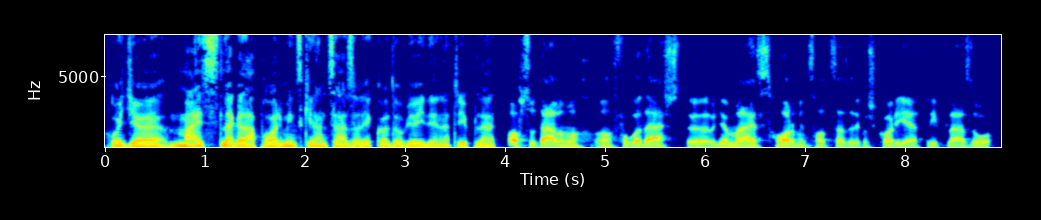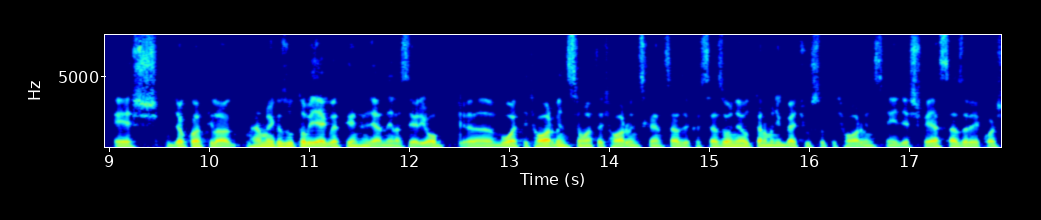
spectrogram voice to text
hogy uh, Miles legalább 39%-kal dobja idén a triplát. Abszolút állom a, a fogadást. Uh, ugye Miles 36%-os karrier triplázó, és gyakorlatilag, hát mondjuk az utóbbi években tény, hogy ennél azért jobb. Uh, volt egy 38, egy 39%-os szezonja, utána mondjuk becsúszott egy 34,5%-os,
